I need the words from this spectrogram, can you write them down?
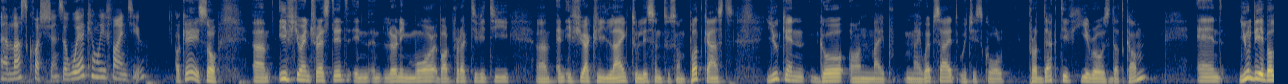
uh, last question. So where can we find you? Okay, so um, if you're interested in, in learning more about productivity, um, and if you actually like to listen to some podcasts, you can go on my my website, which is called productiveheroes.com, and you'll be able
